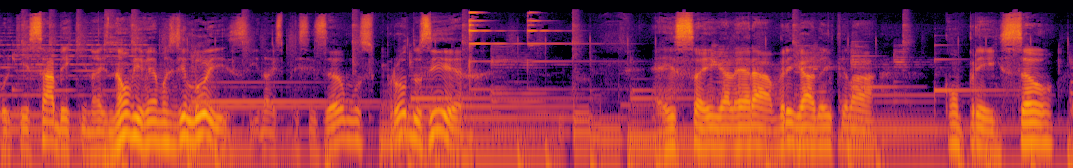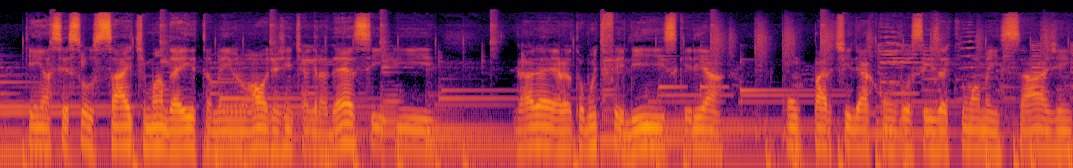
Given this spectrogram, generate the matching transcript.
porque sabe que nós não vivemos de luz e nós precisamos produzir. É isso aí, galera. Obrigado aí pela compreensão. Quem acessou o site, manda aí também no áudio, a gente agradece. E galera, eu estou muito feliz. Queria compartilhar com vocês aqui uma mensagem.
